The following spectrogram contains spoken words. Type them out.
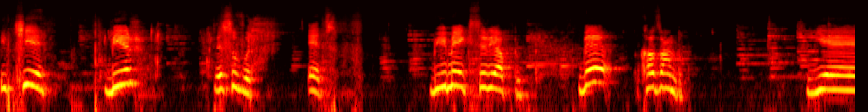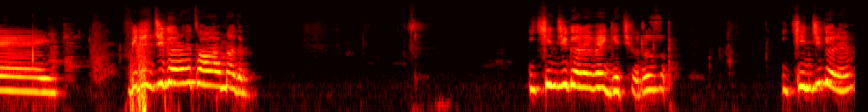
2 1 ve 0. Evet. Büyüme iksiri yaptım. Ve kazandım. Yay. Birinci görevi tamamladım. İkinci göreve geçiyoruz. İkinci görev.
